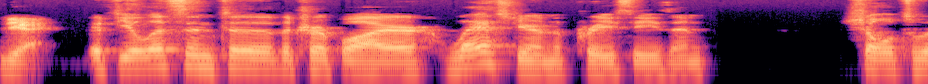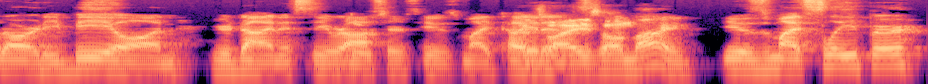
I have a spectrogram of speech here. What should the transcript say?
Yeah. If you listen to the Tripwire last year in the preseason, Schultz would already be on your dynasty rosters. He was my tight That's why he's on mine. He was my sleeper.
